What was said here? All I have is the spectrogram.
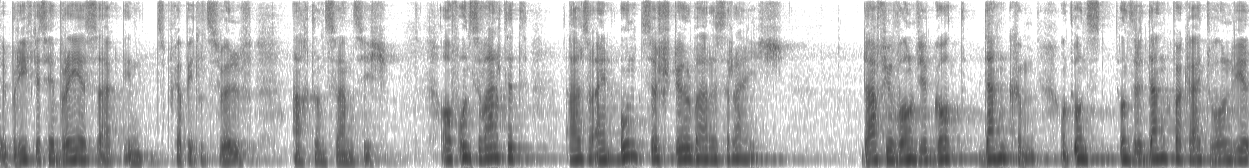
Der Brief des Hebräers sagt in Kapitel 12, 28, auf uns wartet also ein unzerstörbares Reich Dafür wollen wir Gott danken und uns, unsere Dankbarkeit wollen wir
